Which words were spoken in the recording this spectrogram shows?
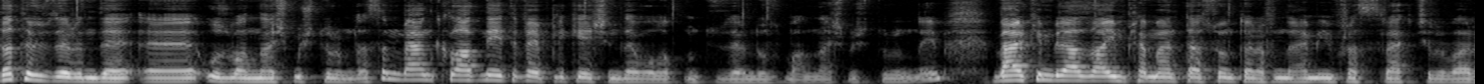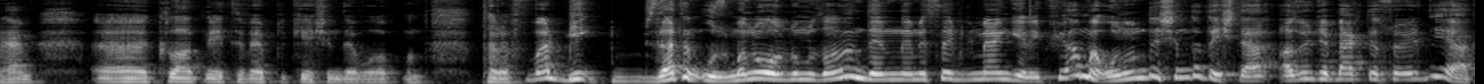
data üzerinde e, uzmanlaşmış durumdasın. Ben Cloud Native Application Development üzerinde uzmanlaşmış durumdayım. Berk'in biraz daha implementasyon tarafında hem infrastructure var hem e, Cloud Native Application Development tarafı var. Bir, zaten uzmanı olduğumuz alanın derinlemesine bilmen gerekiyor ama onun dışında da işte az önce Berk de söyledi ya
